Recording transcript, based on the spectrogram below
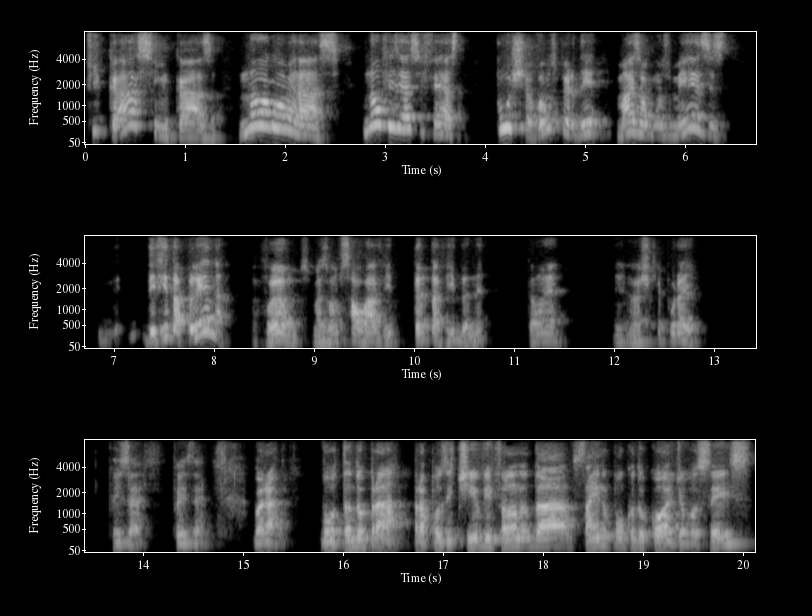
ficasse em casa, não aglomerasse, não fizesse festa. Puxa, vamos perder mais alguns meses de vida plena? Vamos, mas vamos salvar vida, tanta vida, né? Então, é, eu acho que é por aí. Pois é, pois é. Agora, voltando para positivo e falando da saindo um pouco do core de vocês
